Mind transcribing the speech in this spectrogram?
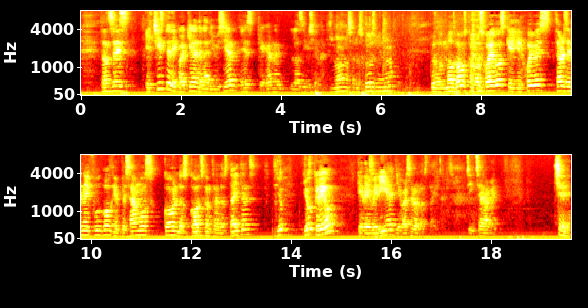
Entonces, el chiste de cualquiera de la división es que ganen los divisionales. Pues vámonos a los juegos, mi hermano. Nos vamos con los juegos, que el jueves, Thursday Night Football, empezamos con los Colts contra los Titans. Yo, yo creo que debería llevárselo a los Titans, sinceramente. Che,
